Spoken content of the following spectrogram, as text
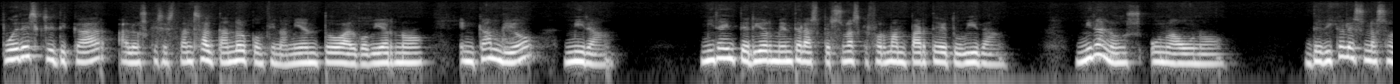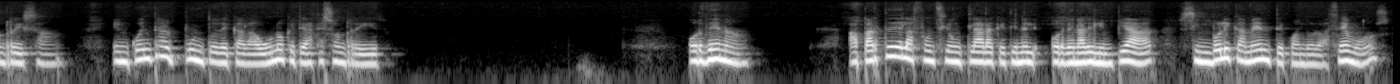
Puedes criticar a los que se están saltando el confinamiento, al gobierno. En cambio, mira, mira interiormente a las personas que forman parte de tu vida. Míralos uno a uno. Dedícales una sonrisa. Encuentra el punto de cada uno que te hace sonreír. Ordena. Aparte de la función clara que tiene ordenar y limpiar, simbólicamente cuando lo hacemos,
